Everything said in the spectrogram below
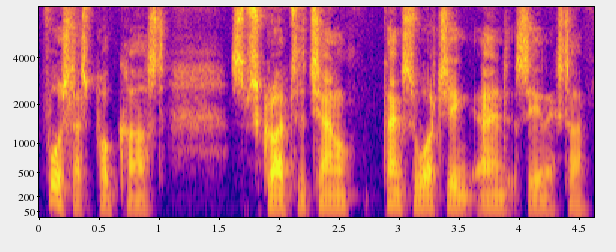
forward slash podcast. Subscribe to the channel. Thanks for watching and see you next time.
